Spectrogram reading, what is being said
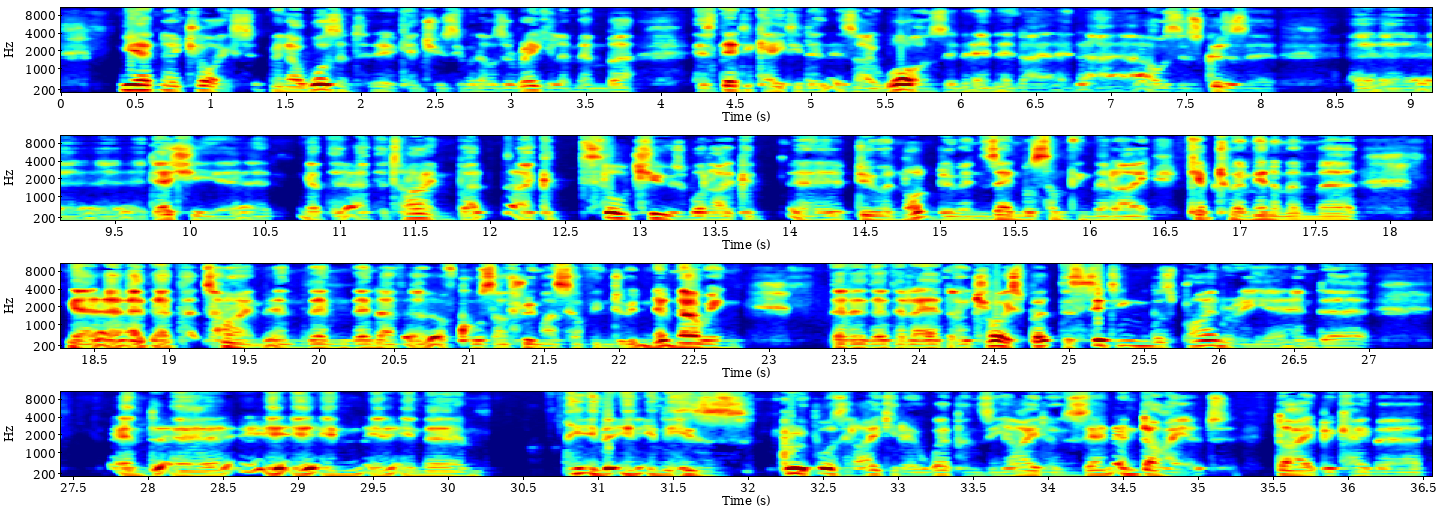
we had no choice. When I wasn't a Kenshusei, when I was a regular member, as dedicated as I was, and and, and, I, and I, was as good as a, a, a, a deshi uh, at the at the time, but I could still choose what I could uh, do and not do, and Zen was something that I kept to a minimum. Uh, at, at that time, and then, then uh, of course, I threw myself into it, knowing that, I, that, that I had no choice. But the sitting was primary, and uh, and uh, in in in, um, in, the, in, in his group was it Aikido, weapons, Iaido, Zen, and diet. Diet became a,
